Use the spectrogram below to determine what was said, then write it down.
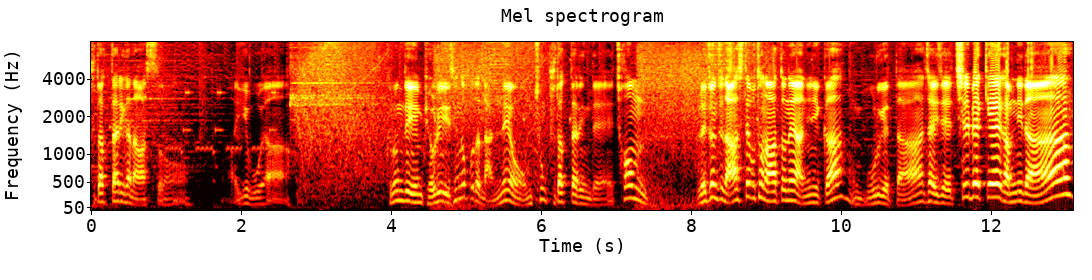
구닥다리가 나왔어. 아 이게 뭐야. 그런데 얘는 별이 생각보다 낮네요. 엄청 구닥다리인데. 처음 레전드 나왔을 때부터 나왔던 애 아니니까? 음, 모르겠다. 자 이제 700개 갑니다.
